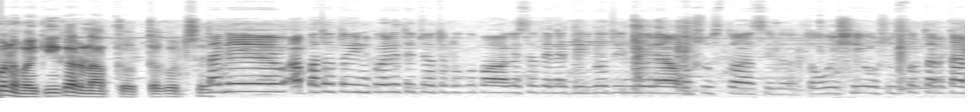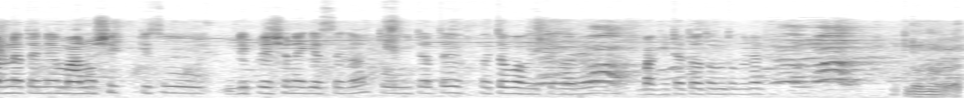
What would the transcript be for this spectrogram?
মনে হয় কি কারণে আত্মহত্যা করছে? তানে আপাতত ইনকোয়ারিতে যতটুকু পাওয়া গেছে তিনি দীর্ঘদিন ধরে অসুস্থ আছিল। তো ওই সেই অসুস্থতার কারণে তিনি মানসিক কিছু ডিপ্রেশনে গেছে গা। তো ওইটাতে হয়তো বা হইতে পারে। বাকিটা তদন্ত করে ধন্যবাদ।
